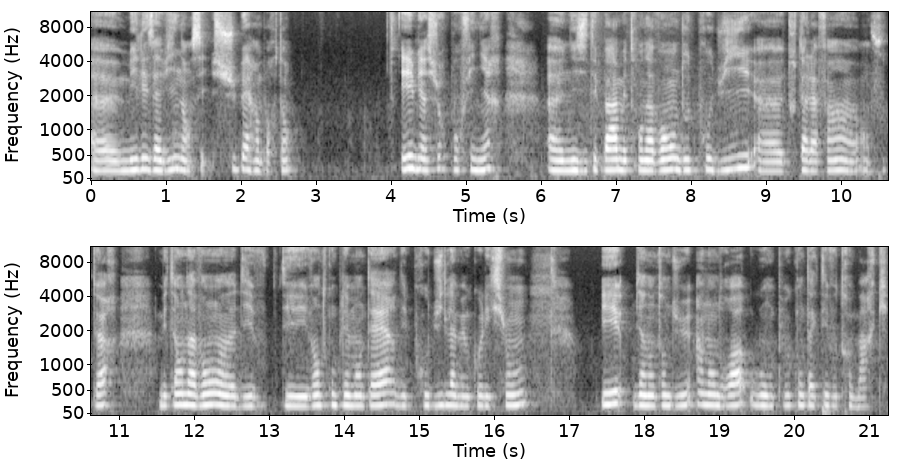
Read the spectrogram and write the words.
Euh, mais les avis, non, c'est super important. Et bien sûr, pour finir, N'hésitez pas à mettre en avant d'autres produits tout à la fin en footer. Mettez en avant des, des, ventes complémentaires, des produits de la même collection et bien entendu un endroit où on peut contacter votre marque,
